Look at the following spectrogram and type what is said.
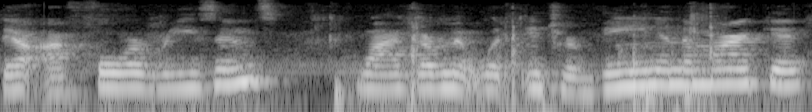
There are four reasons why government would intervene in the market,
